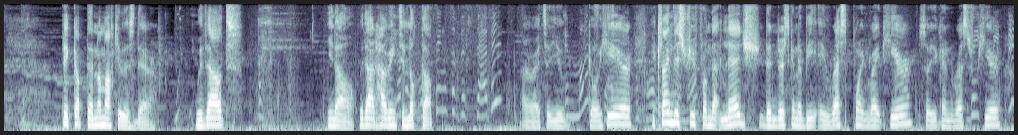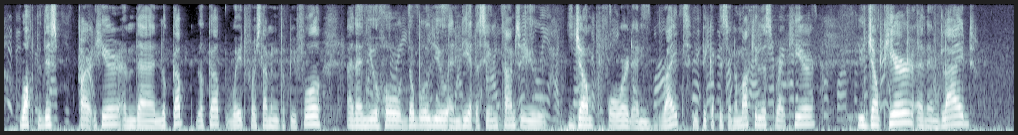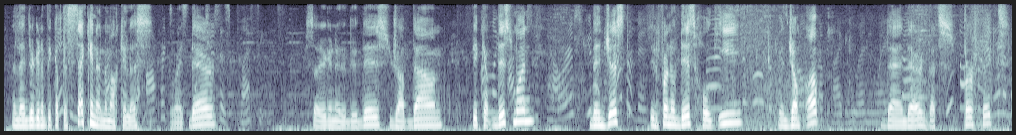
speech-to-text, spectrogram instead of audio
pick up the Anemoculus there. Without, you know, without having to look up. Alright, so you go here. You climb this tree from that ledge. Then there's gonna be a rest point right here. So you can rest here. Walk to this part here and then look up, look up, wait for stamina to be full. And then you hold W and D at the same time. So you jump forward and right. You pick up this Anemoculus right here. You jump here and then glide. And then you're gonna pick up the second Anemoculus right there. So you're gonna do this, drop down, pick up this one, then just in front of this, hold E, then jump up, then there, that's perfect.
